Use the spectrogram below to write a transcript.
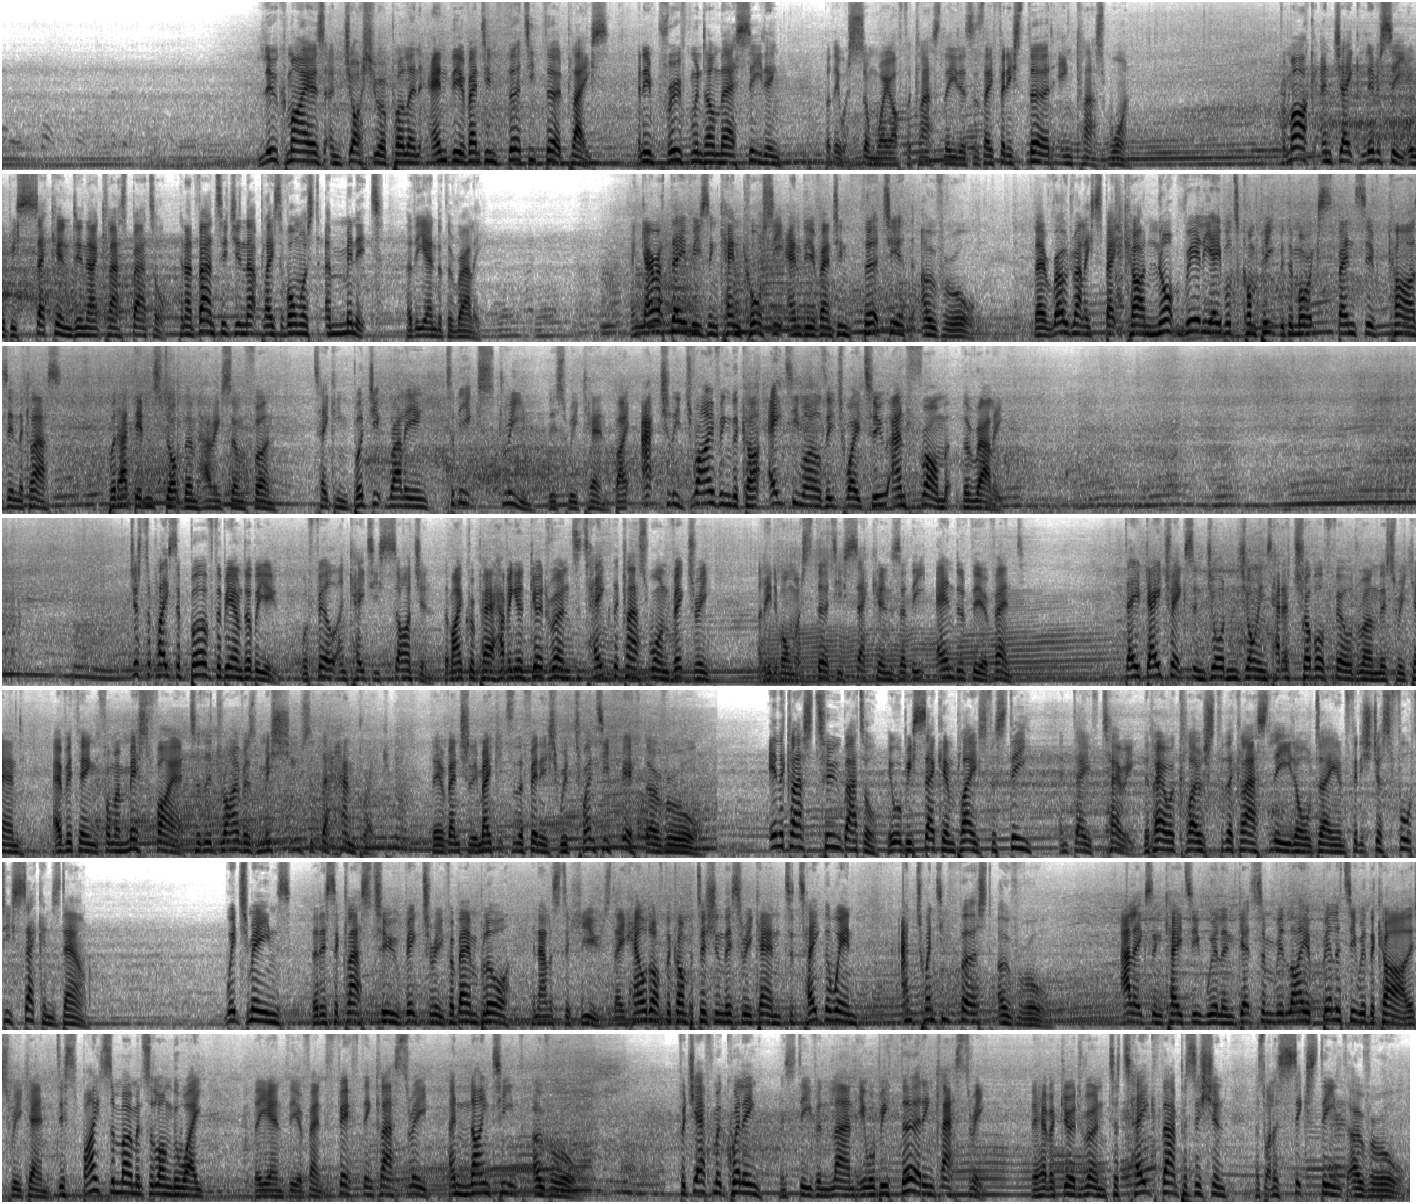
Luke Myers and Joshua Pullen end the event in 33rd place, an improvement on their seeding, but they were some way off the class leaders as they finished third in Class 1. For Mark and Jake Livesey, it will be second in that class battle, an advantage in that place of almost a minute at the end of the rally. And Gareth Davies and Ken Corsi end the event in 30th overall. Their Road Rally spec car not really able to compete with the more expensive cars in the class, but that didn't stop them having some fun, taking budget rallying to the extreme this weekend by actually driving the car 80 miles each way to and from the rally. Just a place above the BMW were Phil and Katie Sargent, the Micra pair having a good run to take the Class 1 victory a lead of almost 30 seconds at the end of the event. Dave Gatrix and Jordan Joins had a trouble filled run this weekend, everything from a misfire to the driver's misuse of the handbrake. They eventually make it to the finish with 25th overall. In the Class 2 battle, it will be second place for Steve and Dave Terry. The pair were close to the class lead all day and finished just 40 seconds down. Which means that it's a Class 2 victory for Ben Bloor and Alistair Hughes. They held off the competition this weekend to take the win and 21st overall. Alex and Katie Willen get some reliability with the car this weekend. Despite some moments along the way, they end the event 5th in Class 3 and 19th overall. For Jeff McQuilling and Stephen Land, it will be 3rd in Class 3. They have a good run to take that position as well as 16th overall.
